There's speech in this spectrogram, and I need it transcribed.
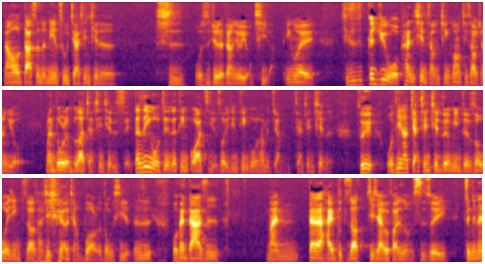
然后大声的念出贾先前的诗，我是觉得非常有勇气啦。因为其实根据我看现场的情况，其实好像有蛮多人不知道贾浅浅是谁。但是因为我之前在听瓜吉的时候，已经听过他们讲贾浅浅了，所以我听到贾浅浅这个名字的时候，我已经知道他接下来要讲不好的东西了。但是我看大家是蛮，大家还不知道接下来会发生什么事，所以整个那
